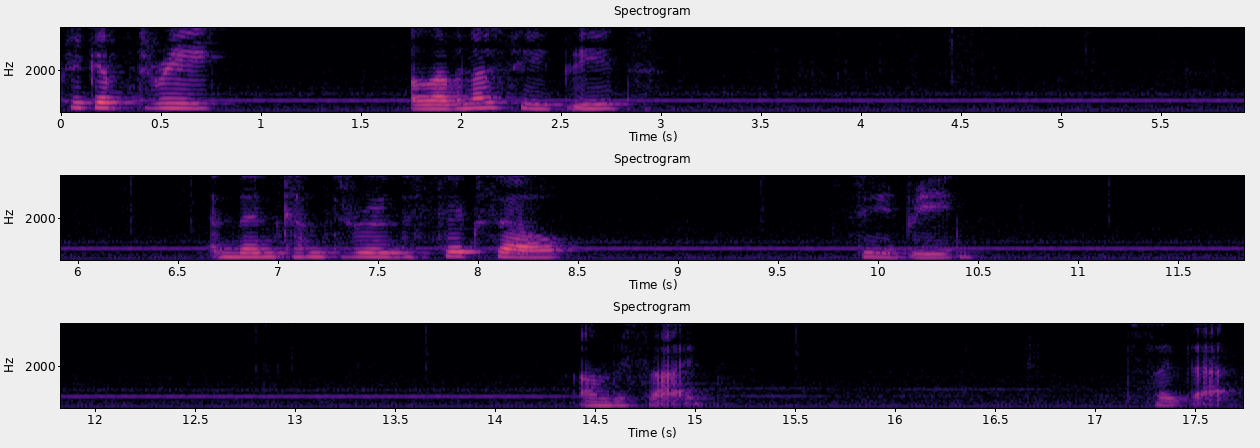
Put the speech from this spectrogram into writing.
Pick up three 11 0 seed beads. and then come through the 6-0 seed bead on the side. Just like that.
